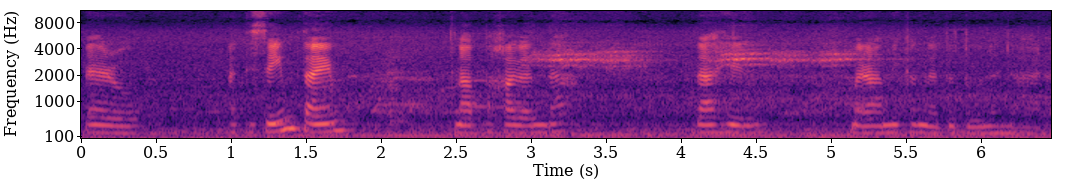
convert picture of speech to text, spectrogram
Pero, at the same time, napakaganda. Dahil marami kang natutunan na aral.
